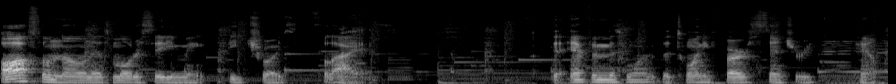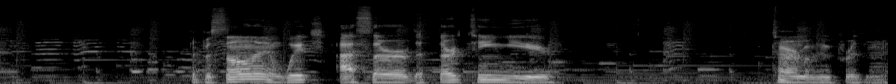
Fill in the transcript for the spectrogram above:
also known as Motor City Mink, Detroit's Flyest. The infamous one, the 21st century pimp. The persona in which I served a 13 year term of imprisonment.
